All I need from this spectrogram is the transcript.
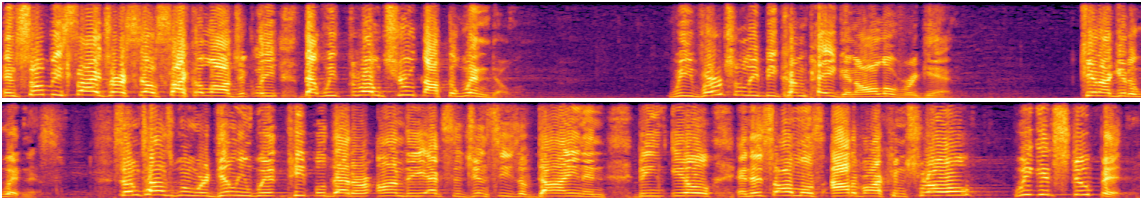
and so besides ourselves psychologically that we throw truth out the window. We virtually become pagan all over again. Can I get a witness? Sometimes when we're dealing with people that are on the exigencies of dying and being ill, and it's almost out of our control, we get stupid.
